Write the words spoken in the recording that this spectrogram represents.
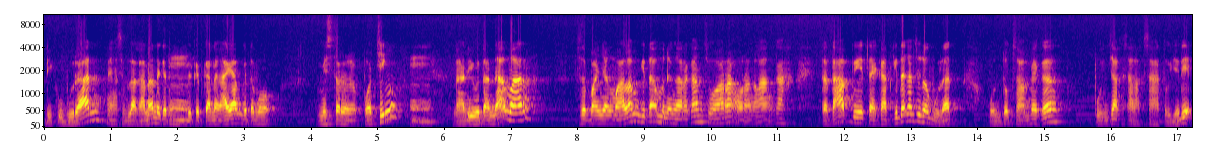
di kuburan yang sebelah kanan deket Hmm. deket kandang ayam ketemu Mr. Pocing Mm-mm. Nah di hutan damar sepanjang malam kita mendengarkan suara orang langkah. Tetapi tekad kita kan sudah bulat untuk sampai ke puncak salak satu. Jadi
